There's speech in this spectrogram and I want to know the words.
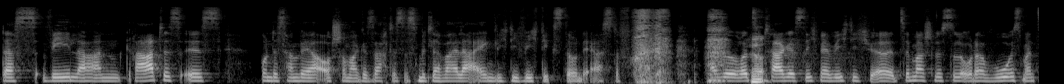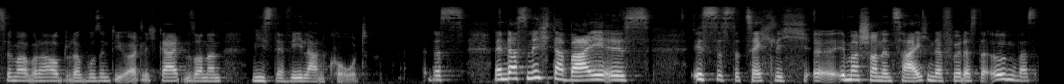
dass WLAN gratis ist. Und das haben wir ja auch schon mal gesagt, das ist mittlerweile eigentlich die wichtigste und erste Frage. Also heutzutage ja. ist nicht mehr wichtig äh, Zimmerschlüssel oder wo ist mein Zimmer überhaupt oder wo sind die Örtlichkeiten, sondern wie ist der WLAN-Code. Das, wenn das nicht dabei ist, ist es tatsächlich äh, immer schon ein Zeichen dafür, dass da irgendwas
